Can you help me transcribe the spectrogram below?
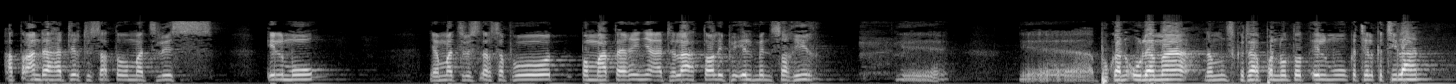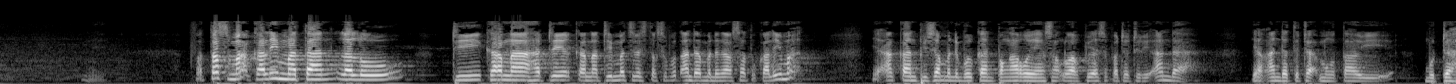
atau Anda hadir di satu majelis ilmu yang majelis tersebut pematerinya adalah talibi ilmin sahir. Yeah. Yeah. Bukan ulama namun sekedar penuntut ilmu kecil-kecilan. Fatasma kalimatan lalu di karena hadir karena di majelis tersebut Anda mendengar satu kalimat yang akan bisa menimbulkan pengaruh yang sangat luar biasa pada diri Anda yang Anda tidak mengetahui mudah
